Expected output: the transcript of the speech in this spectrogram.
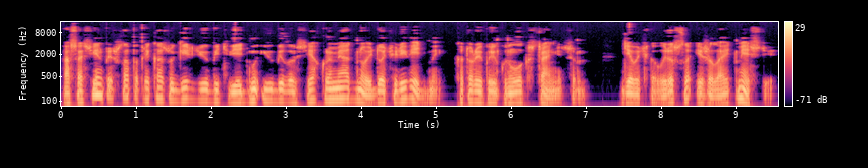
Ассасин пришла по приказу гильдии убить ведьму и убила всех, кроме одной, дочери ведьмы, которая примкнула к странницам. Девочка выросла и желает мести.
